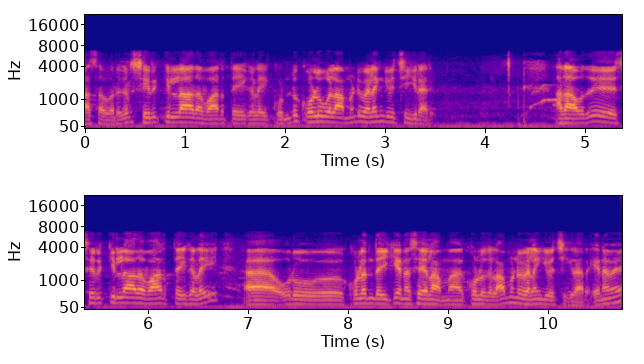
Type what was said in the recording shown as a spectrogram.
ஆஸ் அவர்கள் சிறுக்கில்லாத வார்த்தைகளை கொண்டு கொழுவலாம் என்று விளங்கி வச்சுக்கிறார் அதாவது செருக்கில்லாத வார்த்தைகளை ஒரு குழந்தைக்கு என்ன செய்யலாம் கொள்ளுகலாம்னு விளங்கி வச்சுக்கிறார். எனவே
